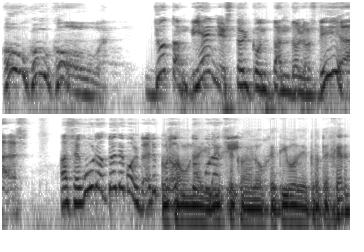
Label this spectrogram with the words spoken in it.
¡Ho, ho, ho! Yo también estoy contando los días. Asegúrate de volver Pues aún pronto hay por aquí. con el objetivo de proteger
